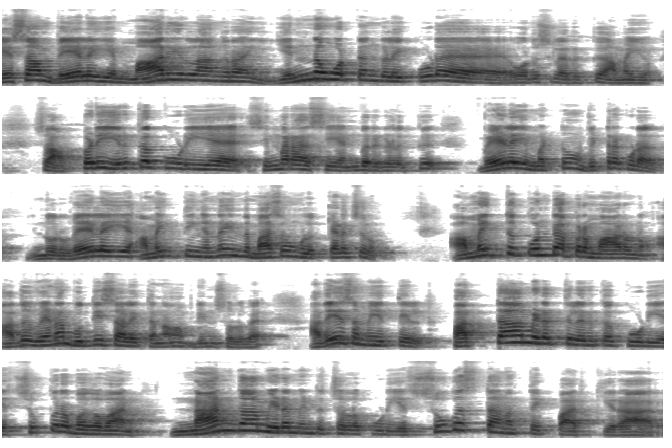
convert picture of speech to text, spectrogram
பேசாம வேலையை மாறிடலாங்கிற எண்ண ஓட்டங்களை கூட ஒரு சிலருக்கு அமையும். ஸோ அப்படி இருக்கக்கூடிய சிம்மராசி அன்பர்களுக்கு வேலையை மட்டும் விட்டுறக்கூடாது. இன்னொரு வேலையை அமைத்தீங்கன்னா இந்த மாதம் உங்களுக்கு கிடைச்சிரும். அமைத்து கொண்டு அப்புறம் மாறணும். அது வேணா புத்திசாலித்தனம் அப்படின்னு சொல்லுவேன். அதே சமயத்தில் பத்தாம் இடத்தில் இருக்கக்கூடிய சுக்கர பகவான் நான்காம் இடம் என்று சொல்லக்கூடிய சுகஸ்தானத்தை பார்க்கிறார்.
